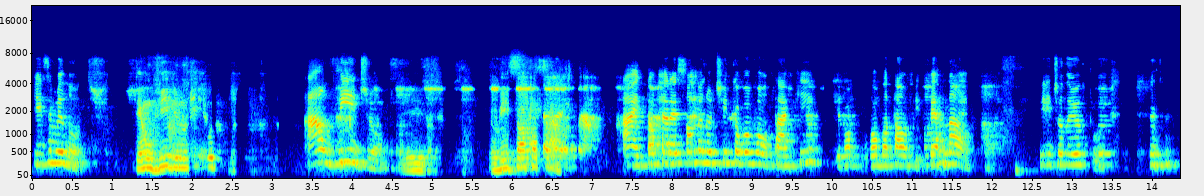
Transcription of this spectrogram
15 minutos. Tem um vídeo no YouTube. Ah, um vídeo. Isso. Eu vim só acompanhar. Ah, então peraí só um minutinho que eu vou voltar aqui e vou, vou botar o vídeo. Fernão, vídeo no YouTube.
